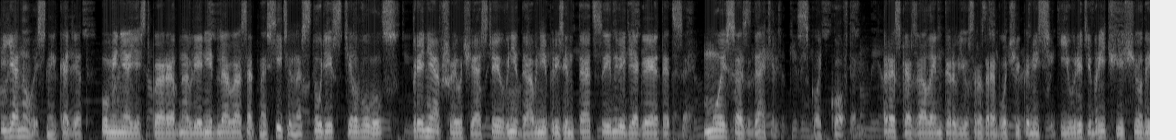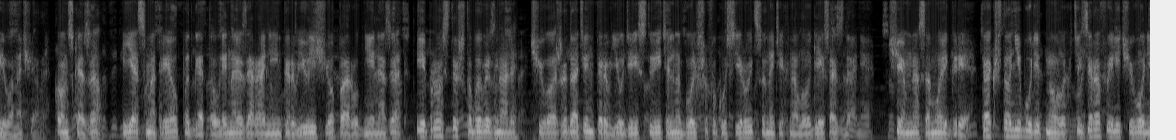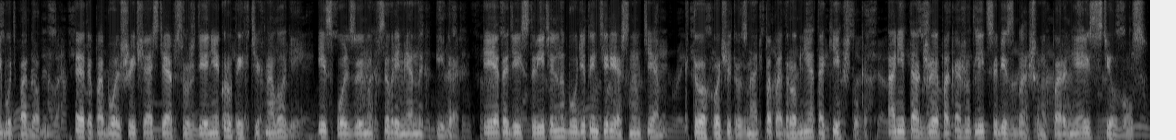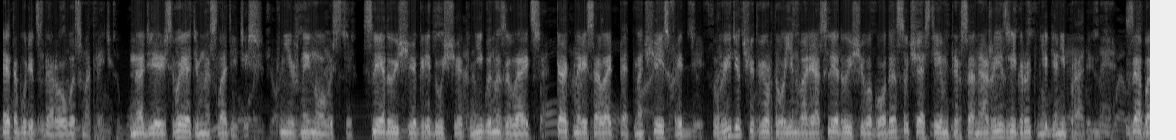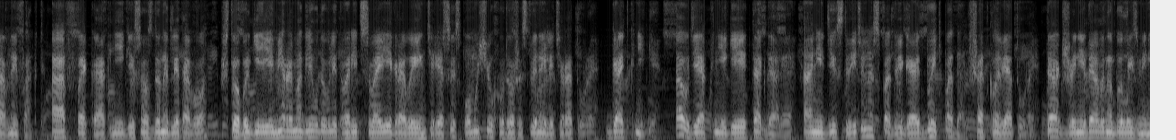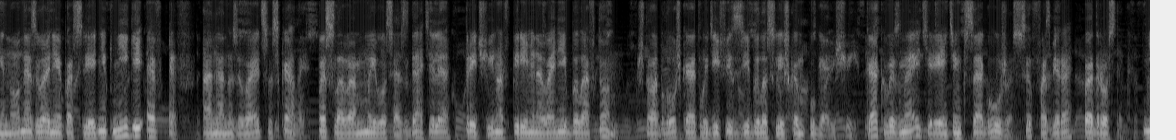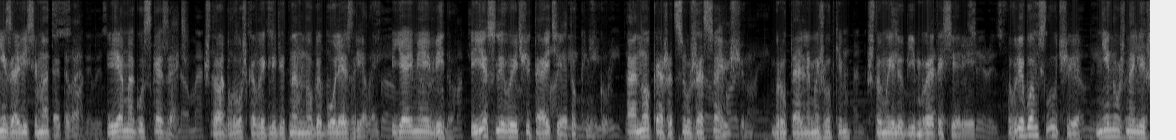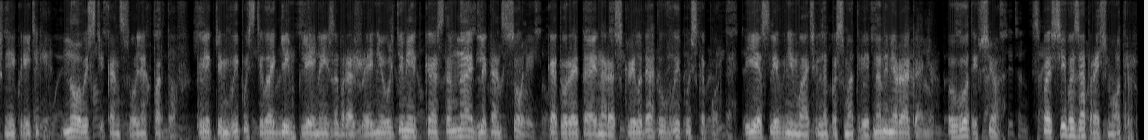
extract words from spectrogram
Я новостный кадет. У меня есть пара обновлений для вас относительно студии Steelwolves, принявшей участие в недавней презентации NVIDIA GTC. Мой создатель, Скотт Кофтон, рассказал интервью с разработчиками Security Breach еще до его начала. Он сказал, я смотрел подготовленное заранее интервью еще пару дней назад, и просто чтобы вы знали, чего ожидать интервью действительно больше фокусируется на технологии создания, чем на самой игре. Так что не будет новых тизеров или чего-нибудь подобного. Это по большей части обсуждение крутых технологий, используемых в современных играх. И это действительно будет интересным тем, кто хочет узнать поподробнее о таких штуках. Они также покажут лица безбашенных парней из Steel Wolves. Это будет здорово смотреть. Надеюсь, вы этим насладитесь. Книжные новости. Следующая грядущая книга называется «Как нарисовать пять ночей с Фредди». Выйдет 4 января следующего года с участием персонажей из игры книги неправильные. Забавный факт. А в ФК книги созданы для того, чтобы геймеры могли удовлетворить свои игровые интересы с помощью художественной литературы, гайд-книги, аудиокниги и так далее. Они действительно сподвигают быть подальше от клавиатуры. Также недавно было изменено название последней книги FF. Она называется «Скалы». По словам моего создателя, причина в переименовании была в том, что обложка от Луди Физзи была слишком пугающей. Как вы знаете рейтинг сага ужасов Фазбера – подросток. Независимо от этого, я могу сказать, что обложка выглядит намного более зрелой. Я имею в виду, если вы читаете эту книгу, оно кажется ужасающим, брутальным и жутким, что мы любим в этой серии. В любом случае, не нужно лишней критики. Новости консольных портов. Collectim выпустила геймплейное изображение Ultimate Custom Night для консолей, которая тайно раскрыла дату выпуска порта. Если внимательно посмотреть на номера камер. Вот и все. Спасибо за просмотр.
